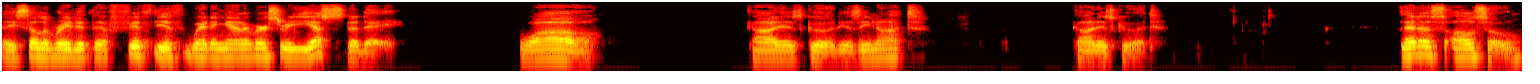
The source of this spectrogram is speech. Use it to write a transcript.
they celebrated their 50th wedding anniversary yesterday. Wow. God is good, is He not? God is good. Let us also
